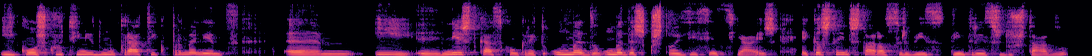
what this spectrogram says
e com escrutínio democrático permanente. Um, e uh, neste caso concreto, uma, de, uma das questões essenciais é que eles têm de estar ao serviço de interesses do Estado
